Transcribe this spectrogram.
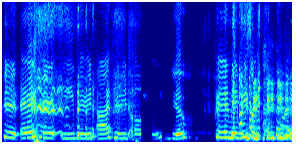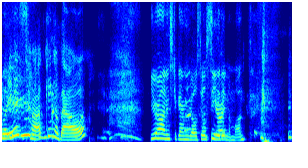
Period A, period E, period I, period O, period U, period maybe some. what are you talking about You're on Instagram, girls. You'll see You're it on- in a month.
